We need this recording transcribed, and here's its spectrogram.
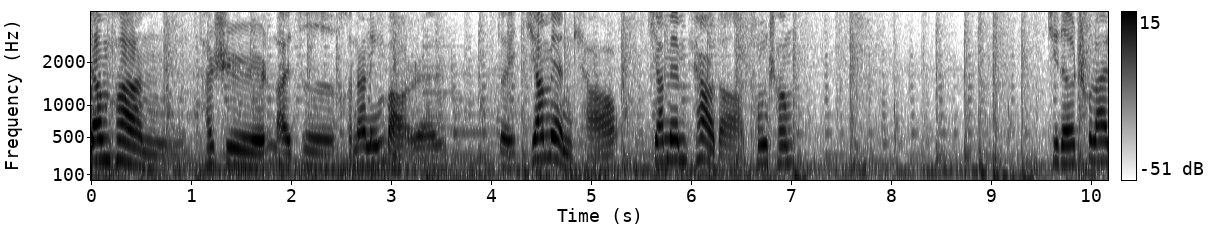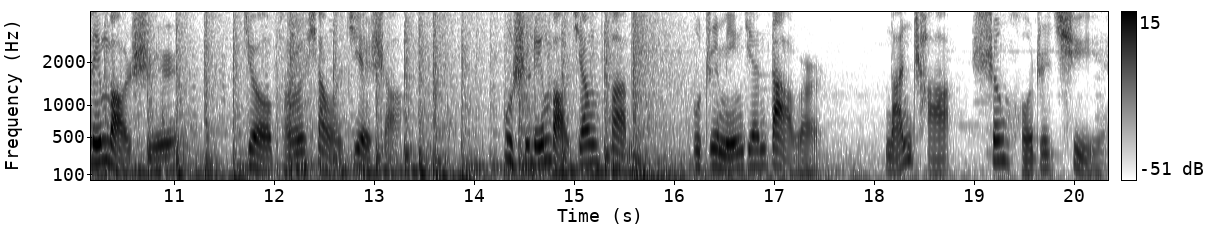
江饭，它是来自河南灵宝人对江面条、江面片的通称。记得初来灵宝时，就有朋友向我介绍：“不食灵宝江饭，不知民间大味儿，难察生活之趣也。”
